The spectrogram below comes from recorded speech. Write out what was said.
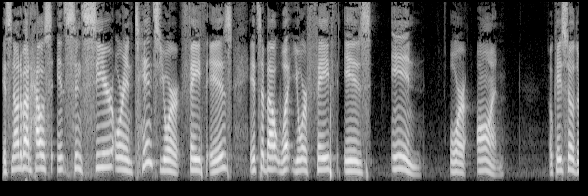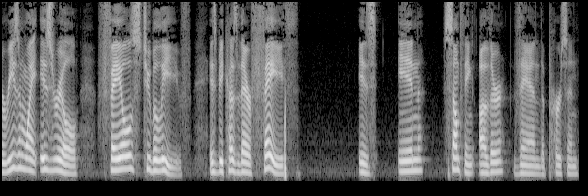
It's not about how sincere or intense your faith is. It's about what your faith is in or on. Okay, so the reason why Israel fails to believe is because their faith is in something other than the person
